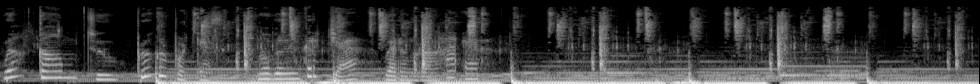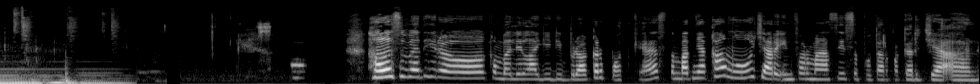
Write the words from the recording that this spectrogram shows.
Welcome to Broker Podcast Ngobrolin kerja bareng orang HR Halo Sobat Hero, kembali lagi di Broker Podcast, tempatnya kamu cari informasi seputar pekerjaan.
